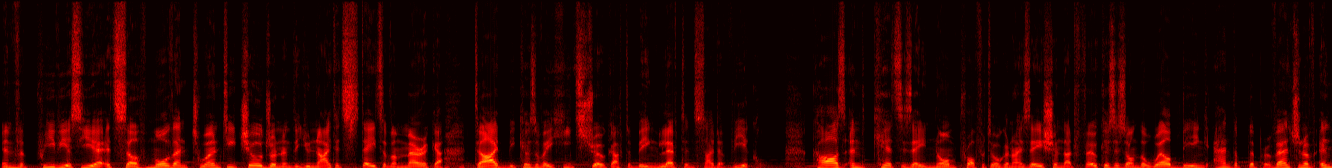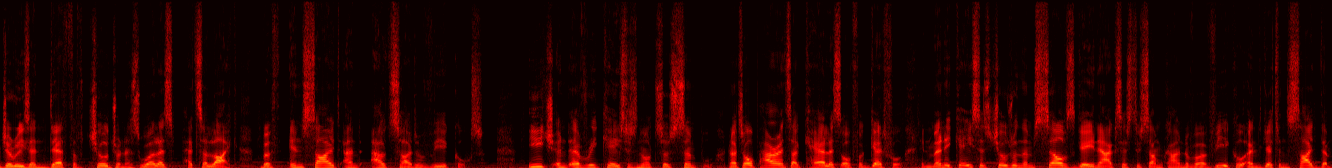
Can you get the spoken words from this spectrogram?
In the previous year itself, more than 20 children in the United States of America died because of a heat stroke after being left inside a vehicle. Cars and Kids is a non profit organization that focuses on the well being and the prevention of injuries and death of children as well as pets alike, both inside and outside of vehicles. Each and every case is not so simple. Not all parents are careless or forgetful. In many cases, children themselves gain access to some kind of a vehicle and get inside them,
